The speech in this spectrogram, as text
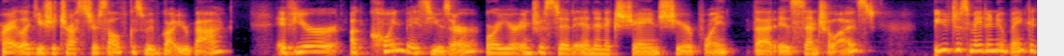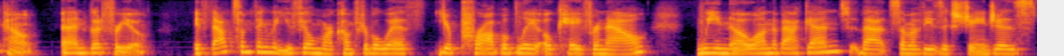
right? Like you should trust yourself because we've got your back. If you're a Coinbase user or you're interested in an exchange, to your point, that is centralized, you just made a new bank account and good for you. If that's something that you feel more comfortable with, you're probably okay for now. We know on the back end that some of these exchanges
